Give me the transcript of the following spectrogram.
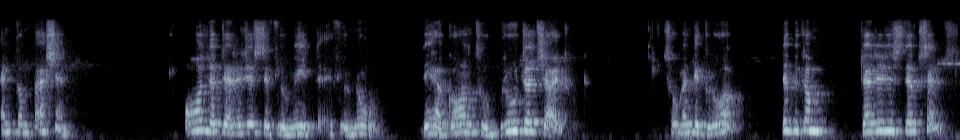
and compassion. All the terrorists, if you meet, if you know, they have gone through brutal childhood. So when they grow up, they become terrorists themselves.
